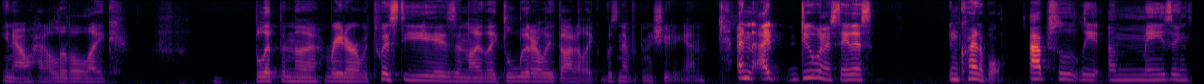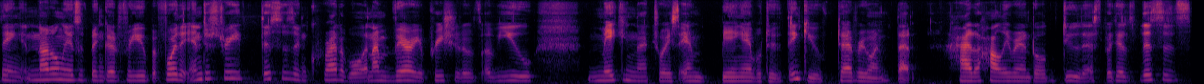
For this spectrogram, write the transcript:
you know, had a little like blip in the radar with Twistys and I like literally thought I like was never going to shoot again. And I do want to say this incredible. Absolutely amazing thing. Not only has it been good for you, but for the industry, this is incredible. And I'm very appreciative of you making that choice and being able to. Thank you to everyone that had Holly Randall do this because this is,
